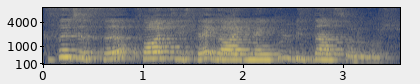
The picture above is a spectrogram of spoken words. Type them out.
Kısacası Fatih'te gayrimenkul bizden sorulur.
